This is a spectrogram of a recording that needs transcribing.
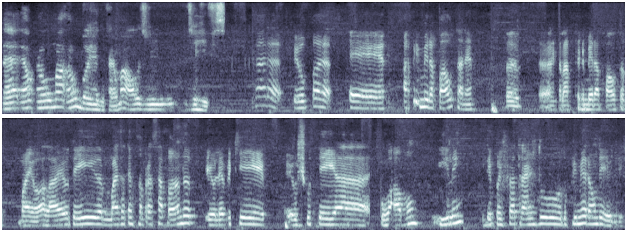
é, é, é, uma, é um banho do cara, é uma aula de, de riffs. Cara, eu para é, a primeira pauta, né? a- Aquela primeira pauta maior lá, eu dei mais atenção pra essa banda. Eu lembro que eu escutei a, o álbum Healing e depois fui atrás do, do primeirão deles.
